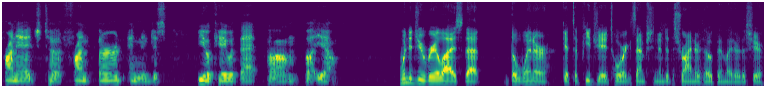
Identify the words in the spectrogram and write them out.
front edge to front third and then just be okay with that. Um, but yeah. When did you realize that the winner gets a PGA Tour exemption into the Shriners Open later this year?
